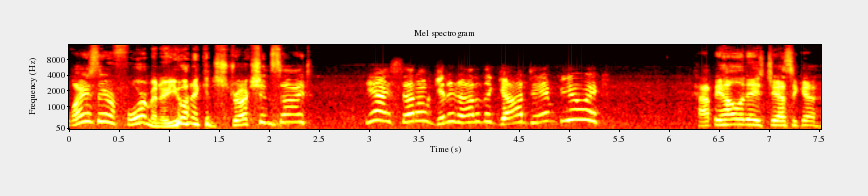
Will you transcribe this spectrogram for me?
Why is there a foreman? Are you on a construction site? Yeah, I said I'll get it out of the goddamn Buick. Happy holidays, Jessica.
